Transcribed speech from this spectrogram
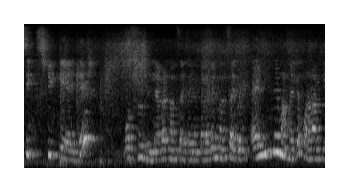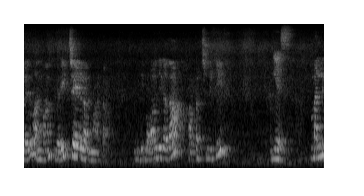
సిక్స్టీ కే అయితే వస్తుంది. లెవెన్ మంత్స్ అయిపోయినాక లెవెన్ మంత్స్ అయిపోయినాక అన్నీ మనం అయితే కొనడానికి లేదు వన్ మంత్ వెయిట్ చేయాలన్నమాట. ఇది బాగుంది కదా ఆపర్చునిటీ ఎస్ మళ్ళీ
